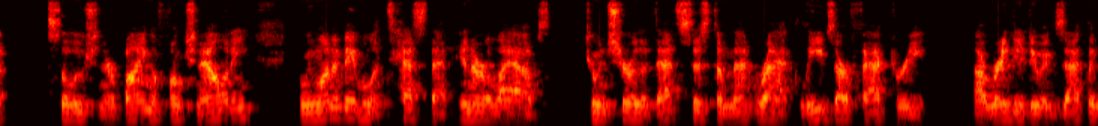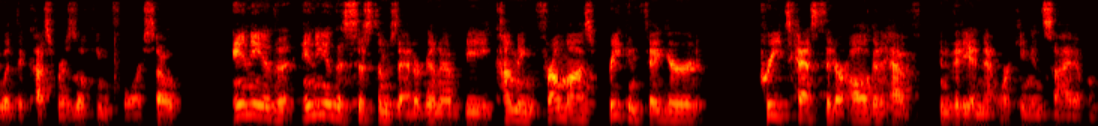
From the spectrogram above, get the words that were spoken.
a solution. They're buying a functionality, and we want to be able to test that in our labs to ensure that that system, that rack, leaves our factory uh, ready to do exactly what the customer is looking for. So any of the any of the systems that are going to be coming from us pre-configured pre-tested are all going to have nvidia networking inside of them.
